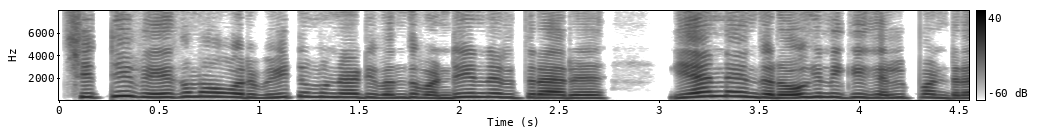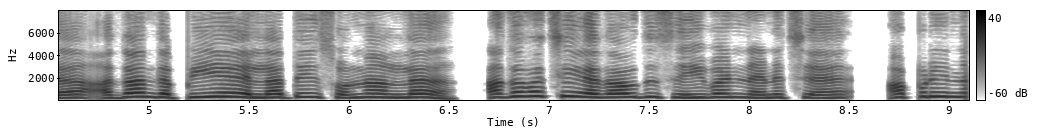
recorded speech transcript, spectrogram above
சித்தி வேகமா ஒரு வீட்டு முன்னாடி வந்து வண்டியை நிறுத்துறாரு. ஏன்னு இந்த ரோகிணிக்கு ஹெல்ப் பண்ற? அதான் அந்த பிஏ எல்லாத்தையும் சொன்னான்ல. அத வச்சு ஏதாவது செய்வேன்னு நினைச்சேன். அப்படின்னு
